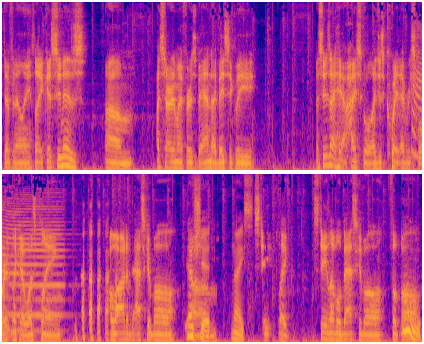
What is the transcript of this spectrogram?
definitely. Like as soon as um, I started my first band, I basically, as soon as I hit high school, I just quit every sport. Like I was playing a lot of basketball. No shit. Nice. state like state level basketball, football, Ooh.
